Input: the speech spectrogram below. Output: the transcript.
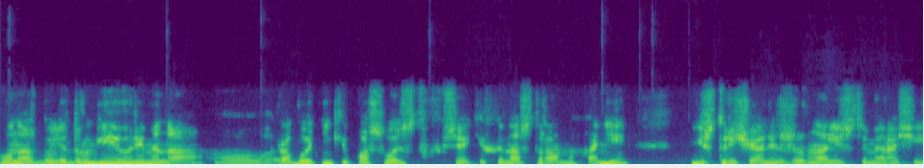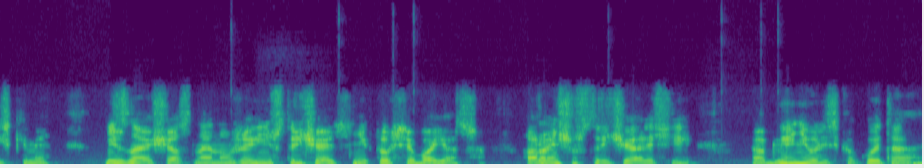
у нас были другие времена, работники посольств всяких иностранных, они и встречались с журналистами российскими. Не знаю, сейчас, наверное, уже и не встречаются, никто все боятся. А раньше встречались и обменивались какой-то,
